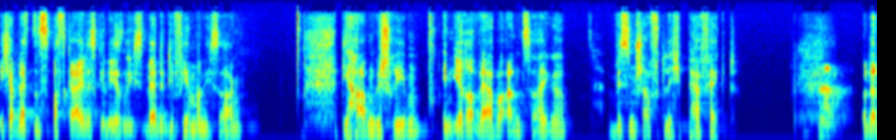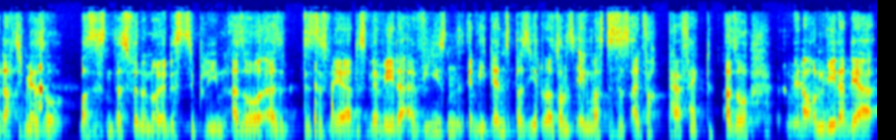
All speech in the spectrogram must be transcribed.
ich habe letztens was Geiles gelesen, ich werde die Firma nicht sagen. Die haben geschrieben in ihrer Werbeanzeige, wissenschaftlich perfekt. Ja. Und da dachte ich mir so, was ist denn das für eine neue Disziplin? Also, also das, das wäre das wär weder erwiesen, evidenzbasiert oder sonst irgendwas. Das ist einfach perfekt. Also, ja, und weder der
